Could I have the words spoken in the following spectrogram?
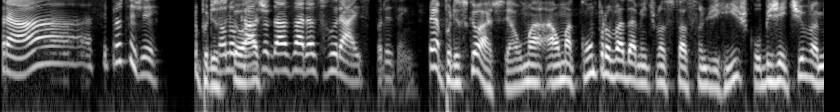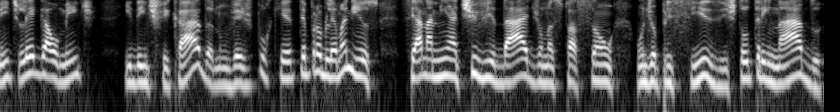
para se proteger. É por isso então, no caso acho... das áreas rurais, por exemplo. É por isso que eu acho. Há uma, há uma comprovadamente uma situação de risco, objetivamente, legalmente identificada, não vejo por que ter problema nisso. Se há na minha atividade uma situação onde eu precise, estou treinado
